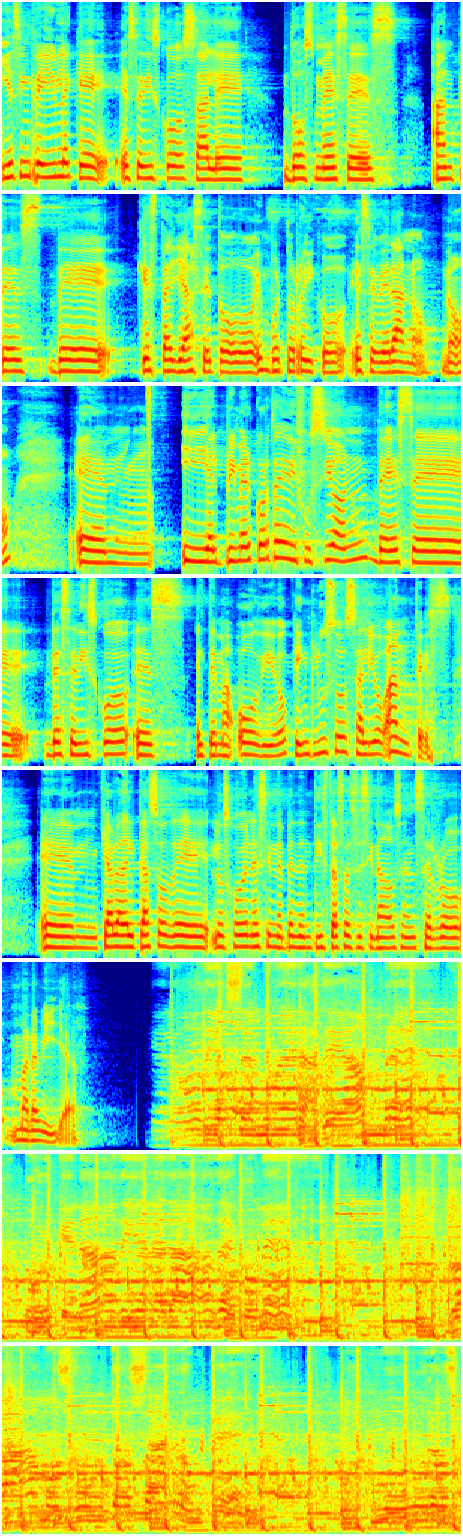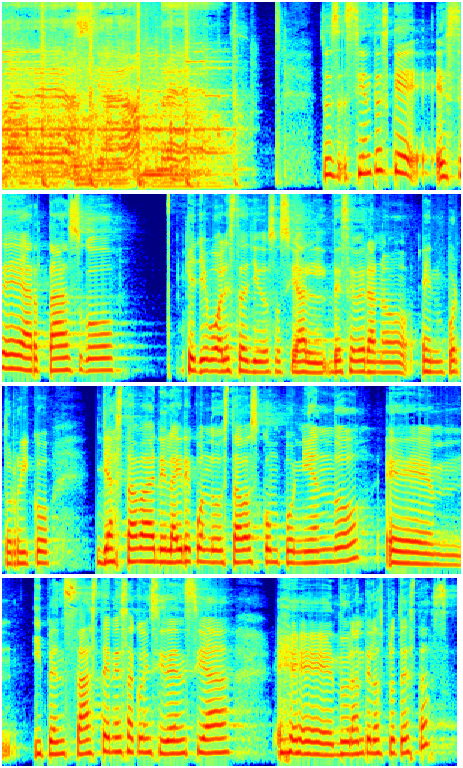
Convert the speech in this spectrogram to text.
Y es increíble que ese disco sale dos meses antes de que estallase todo en Puerto Rico ese verano, ¿no? Em, y el primer corte de difusión de ese, disco es el tema Odio, que incluso salió antes, em, que habla del caso de los jóvenes independentistas asesinados en Cerro Maravilla. El odio se Entonces, ¿sientes que ese hartazgo que llevó al estallido social de ese verano en Puerto Rico ya estaba en el aire cuando estabas componiendo eh, y pensaste en esa coincidencia eh, durante las protestas?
